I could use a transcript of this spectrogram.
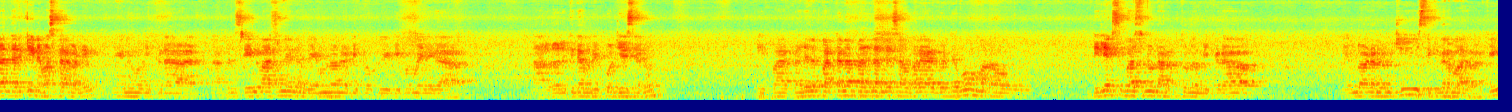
అందరికీ నమస్కారం అండి. నేను ఇక్కడ నా పేరు శ్రీనివాసు నేను వేమనాడ డిపో డిపో మేనేజర్గా నాలుగు రోజుల క్రితం రిపోర్ట్ చేశాను. ఈ ప్రజల పట్టణ ప్రజలందరి సౌకర్యాల క్రితము మనం డిలెక్స్ బస్సులు నడుపుతున్నాం ఇక్కడ వేమనాడ నుంచి సికింద్రాబాద్ వరకు.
